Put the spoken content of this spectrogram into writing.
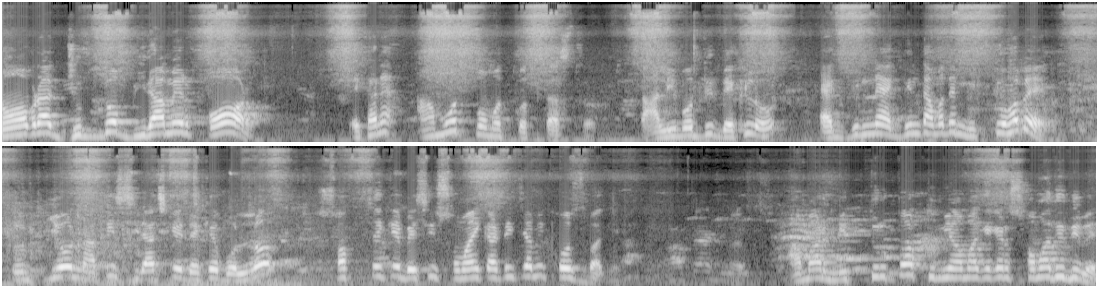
নবরা যুদ্ধ বিরামের পর এখানে আমোদ প্রমোদ করতে আসতো। তা আলীবর্দী দেখল, একদিন না একদিন তো আমাদের মৃত্যু হবে। তো প্রিয় নাতি সিরাজকে ডেকে বলল সব থেকে বেশি সময় কাটিয়েছি আমি খোঁজবাগে আমার মৃত্যুর পর তুমি আমাকে এখানে সমাধি দিবে।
